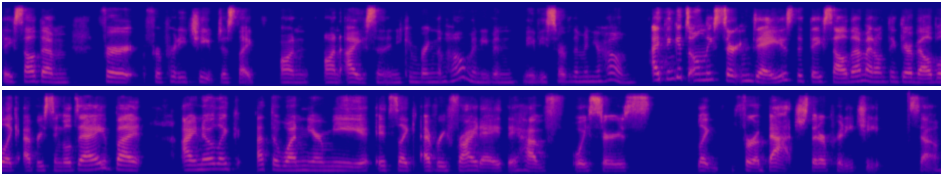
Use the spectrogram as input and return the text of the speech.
They sell them for for pretty cheap just like on on ice and then you can bring them home and even maybe serve them in your home. I think it's only certain days that they sell them. I don't think they're available like every single day but i know like at the one near me it's like every friday they have oysters like for a batch that are pretty cheap so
